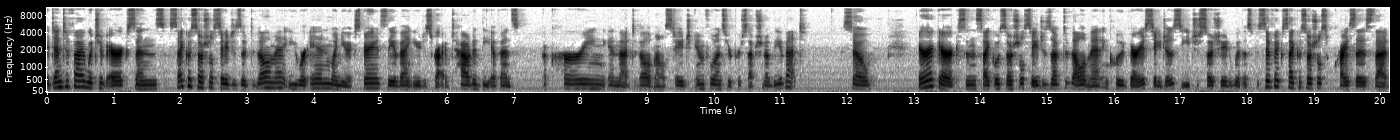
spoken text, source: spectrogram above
Identify which of Erikson's psychosocial stages of development you were in when you experienced the event you described. How did the events occurring in that developmental stage influence your perception of the event? So, Erik Erikson's psychosocial stages of development include various stages, each associated with a specific psychosocial crisis that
